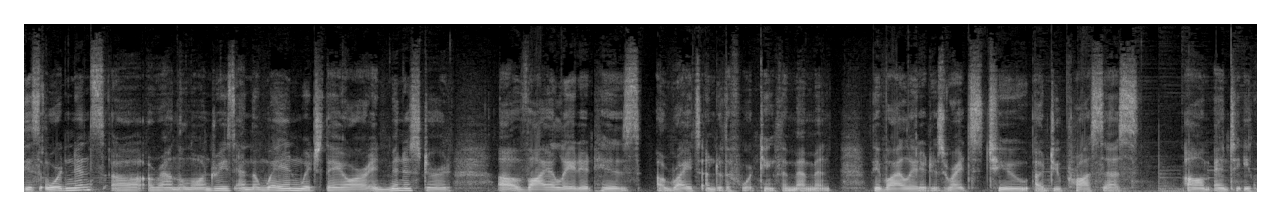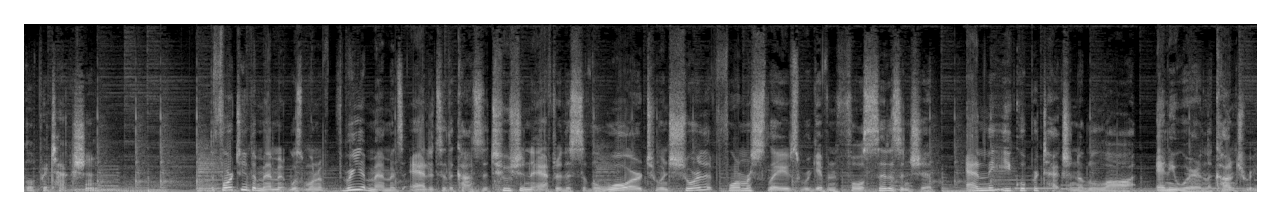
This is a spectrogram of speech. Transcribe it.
this ordinance uh, around the laundries and the way in which they are administered uh, violated his uh, rights under the 14th Amendment. They violated his rights to due process um, and to equal protection. The 14th Amendment was one of three amendments added to the Constitution after the Civil War to ensure that former slaves were given full citizenship and the equal protection of the law anywhere in the country.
